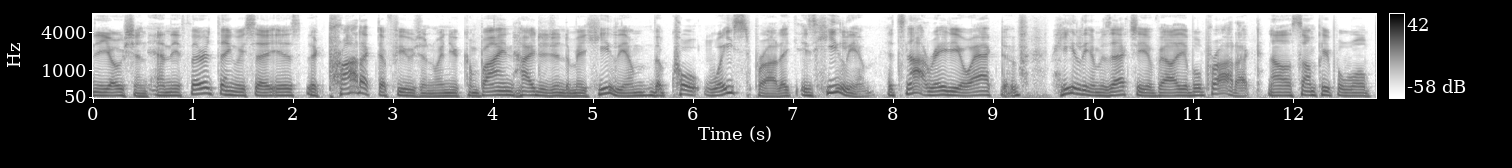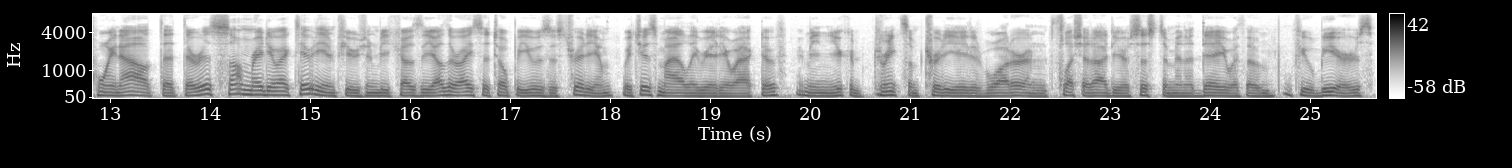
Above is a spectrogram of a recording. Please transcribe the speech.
the ocean. And the third thing we say is the product of fusion, when you combine hydrogen to make helium, the quote waste product is helium. It's not radioactive radioactive, helium is actually a valuable product. Now, some people will point out that there is some radioactivity in fusion because the other isotope we use is tritium, which is mildly radioactive. I mean, you could drink some tritiated water and flush it out of your system in a day with a few beers,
